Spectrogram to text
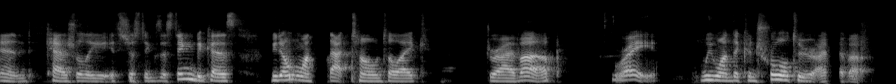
and casually it's just existing because we don't want that tone to like drive up. Right. We want the control to drive up.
